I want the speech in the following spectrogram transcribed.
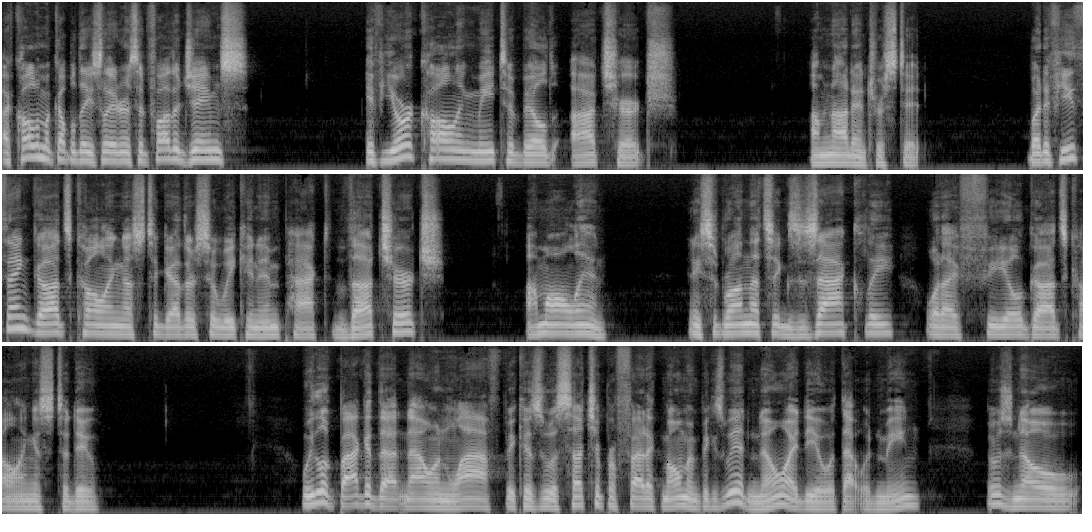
I called him a couple days later and said, Father James, if you're calling me to build a church, I'm not interested. But if you think God's calling us together so we can impact the church, I'm all in. And he said, Ron, that's exactly what I feel God's calling us to do we look back at that now and laugh because it was such a prophetic moment because we had no idea what that would mean. There was no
